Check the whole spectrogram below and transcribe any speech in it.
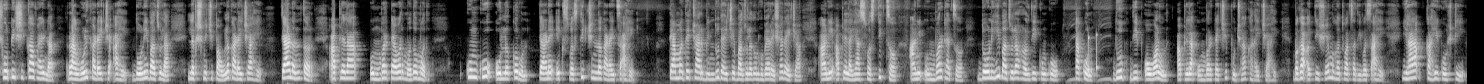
छोटीशी का व्हायना रांगोळी काढायची आहे. दोन्ही बाजूला लक्ष्मीची पावलं काढायची आहे. त्यानंतर आपल्याला उंबरट्यावर मधोमध कुंकू ओलं करून त्याने एक स्वस्तिक चिन्ह काढायचं आहे. त्यामध्ये चार बिंदू द्यायचे बाजूला दोन उभ्या रेषा द्यायच्या आणि आपल्याला ह्या स्वस्तिकचं आणि उंबरठ्याचं दोन्ही बाजूला हळदी कुंकू टाकून धूप दीप ओवाळून आपल्याला उंबरट्याची पूजा करायची आहे. बघा अतिशय महत्त्वाचा दिवस आहे. ह्या काही गोष्टी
